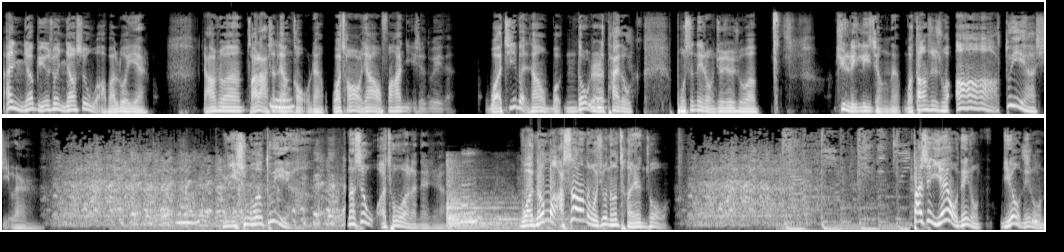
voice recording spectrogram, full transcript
哎，你要比如说你要是我吧，落叶，假如说咱俩是两口子，我吵吵架，我发现你是对的，我基本上我你豆哥的态度不是那种就是说据理力争的，我当时说啊，对呀、媳妇儿，你说对呀、那是我错了，那是嗯，我能马上的我就能承认错误。但是也有那种，也有那种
